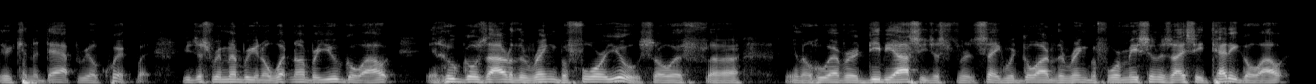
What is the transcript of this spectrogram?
they can adapt real quick. But you just remember, you know, what number you go out and who goes out of the ring before you. So if uh, you know, whoever DiBiase just for say would go out of the ring before me. As soon as I see Teddy go out,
